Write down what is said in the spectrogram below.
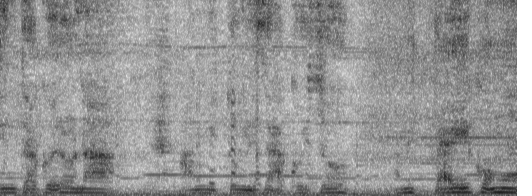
চিন্তা করো না। আমি তুমি যা কইছো, আমি তাই কমো।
